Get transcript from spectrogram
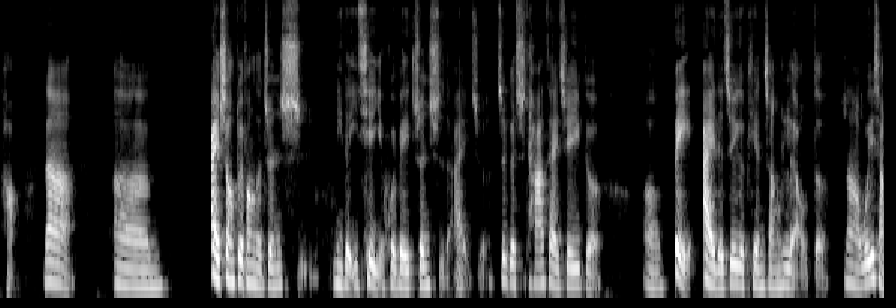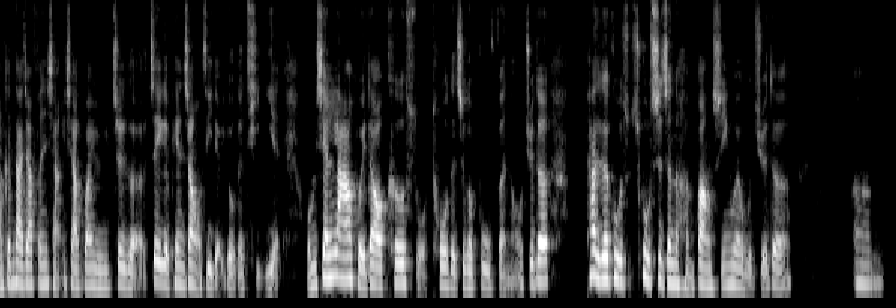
好，那呃，爱上对方的真实，你的一切也会被真实的爱着。这个是他在这一个呃被爱的这个篇章聊的。那我也想跟大家分享一下关于这个这个篇章我自己的有的体验。我们先拉回到科索托的这个部分，我觉得他的这个故事故事真的很棒，是因为我觉得嗯。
